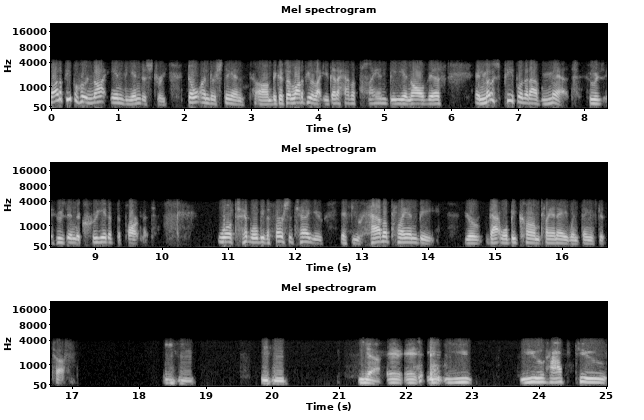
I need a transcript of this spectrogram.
A lot of people who are not in the industry don't understand um, because a lot of people are like, you've got to have a plan B and all this. And most people that I've met who's who's in the creative department will t- will be the first to tell you if you have a plan B, your that will become plan A when things get tough. Mhm. Mhm. Yeah, it, it, it you you have to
